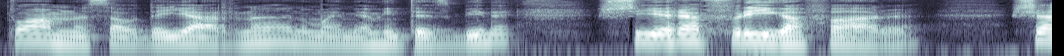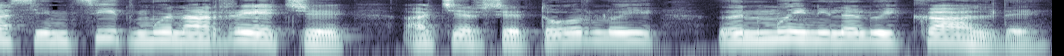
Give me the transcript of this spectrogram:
toamnă sau de iarnă, nu mai mi-amintesc bine, și era frig afară. Și a simțit mâna rece a cerșetorului în mâinile lui calde,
